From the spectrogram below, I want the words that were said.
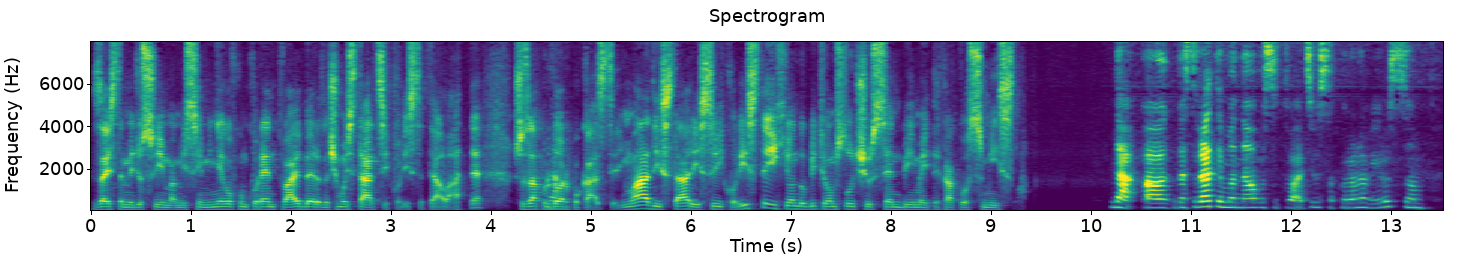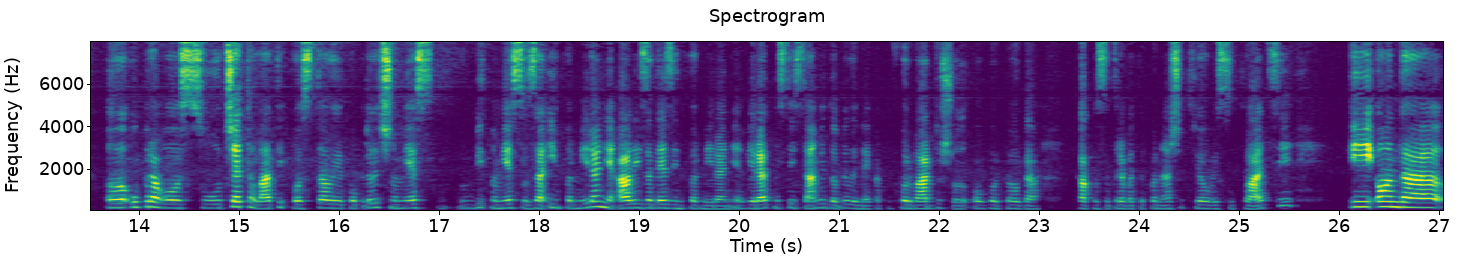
zaista među svima. Mislim i njegov konkurent Viber, znači moji starci koriste te alate, što je zapravo Da. dobar pokazatelj. I Mladi i stari svi koriste ih i onda u biti u ovom slučaju SendB ima itekako smisla. Da, a da se vratimo na ovu situaciju sa koronavirusom, upravo su chat alati postali poprilično mjes- bitno mjesto za informiranje, ali i za dezinformiranje. Vjerojatno ste i sami dobili nekakvu forvarduš oko toga kako se trebate ponašati u ovoj situaciji. i onda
